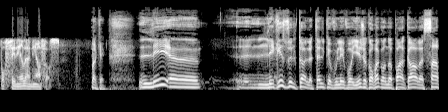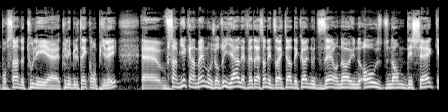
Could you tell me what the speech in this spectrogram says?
pour finir l'année en force. OK. Les euh, les résultats tels que vous les voyez, je comprends qu'on n'a pas encore 100% de tous les euh, tous les bulletins compilés. Euh, vous sembliez quand même aujourd'hui hier la fédération des directeurs d'école nous disait on a une hausse du nombre d'échecs.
